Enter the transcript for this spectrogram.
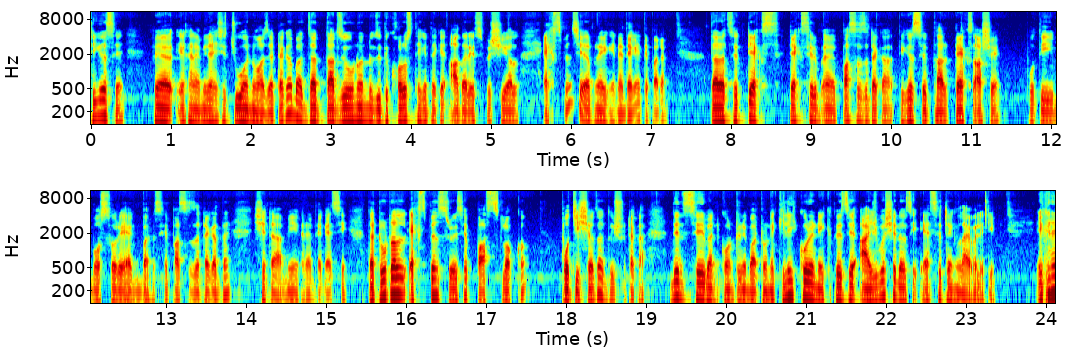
ঠিক আছে এখানে আমি দেখাইছি চুয়ান্ন হাজার টাকা বা যার তার যে অন্যান্য যদি খরচ থেকে থাকে আদার স্পেশাল এক্সপেন্স আপনারা এখানে দেখাইতে পারেন। তার হচ্ছে ট্যাক্স ট্যাক্সের পাঁচ হাজার টাকা, ঠিক আছে, তার ট্যাক্স আসে প্রতি বছরে একবার সে পাঁচ হাজার টাকা দেয় সেটা আমি এখানে দেখাইছি। তার টোটাল এক্সপেন্স রয়েছে পাঁচ লক্ষ পঁচিশ হাজার দুশো টাকা। দেন সেভ অ্যান্ড কন্টিনিউ বাটনে ক্লিক করে নেক্সট পেজে আসব, সেটা হচ্ছে অ্যাসেট অ্যান্ড লাইবিলিটি এখানে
